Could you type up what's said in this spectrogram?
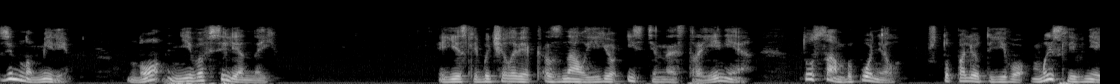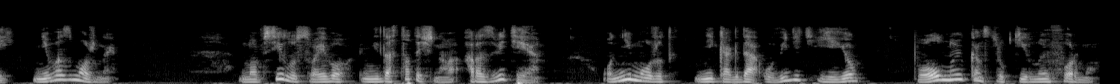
земном мире, но не во Вселенной. Если бы человек знал ее истинное строение, то сам бы понял, что полеты его мыслей в ней невозможны. Но в силу своего недостаточного развития он не может никогда увидеть ее полную конструктивную форму.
